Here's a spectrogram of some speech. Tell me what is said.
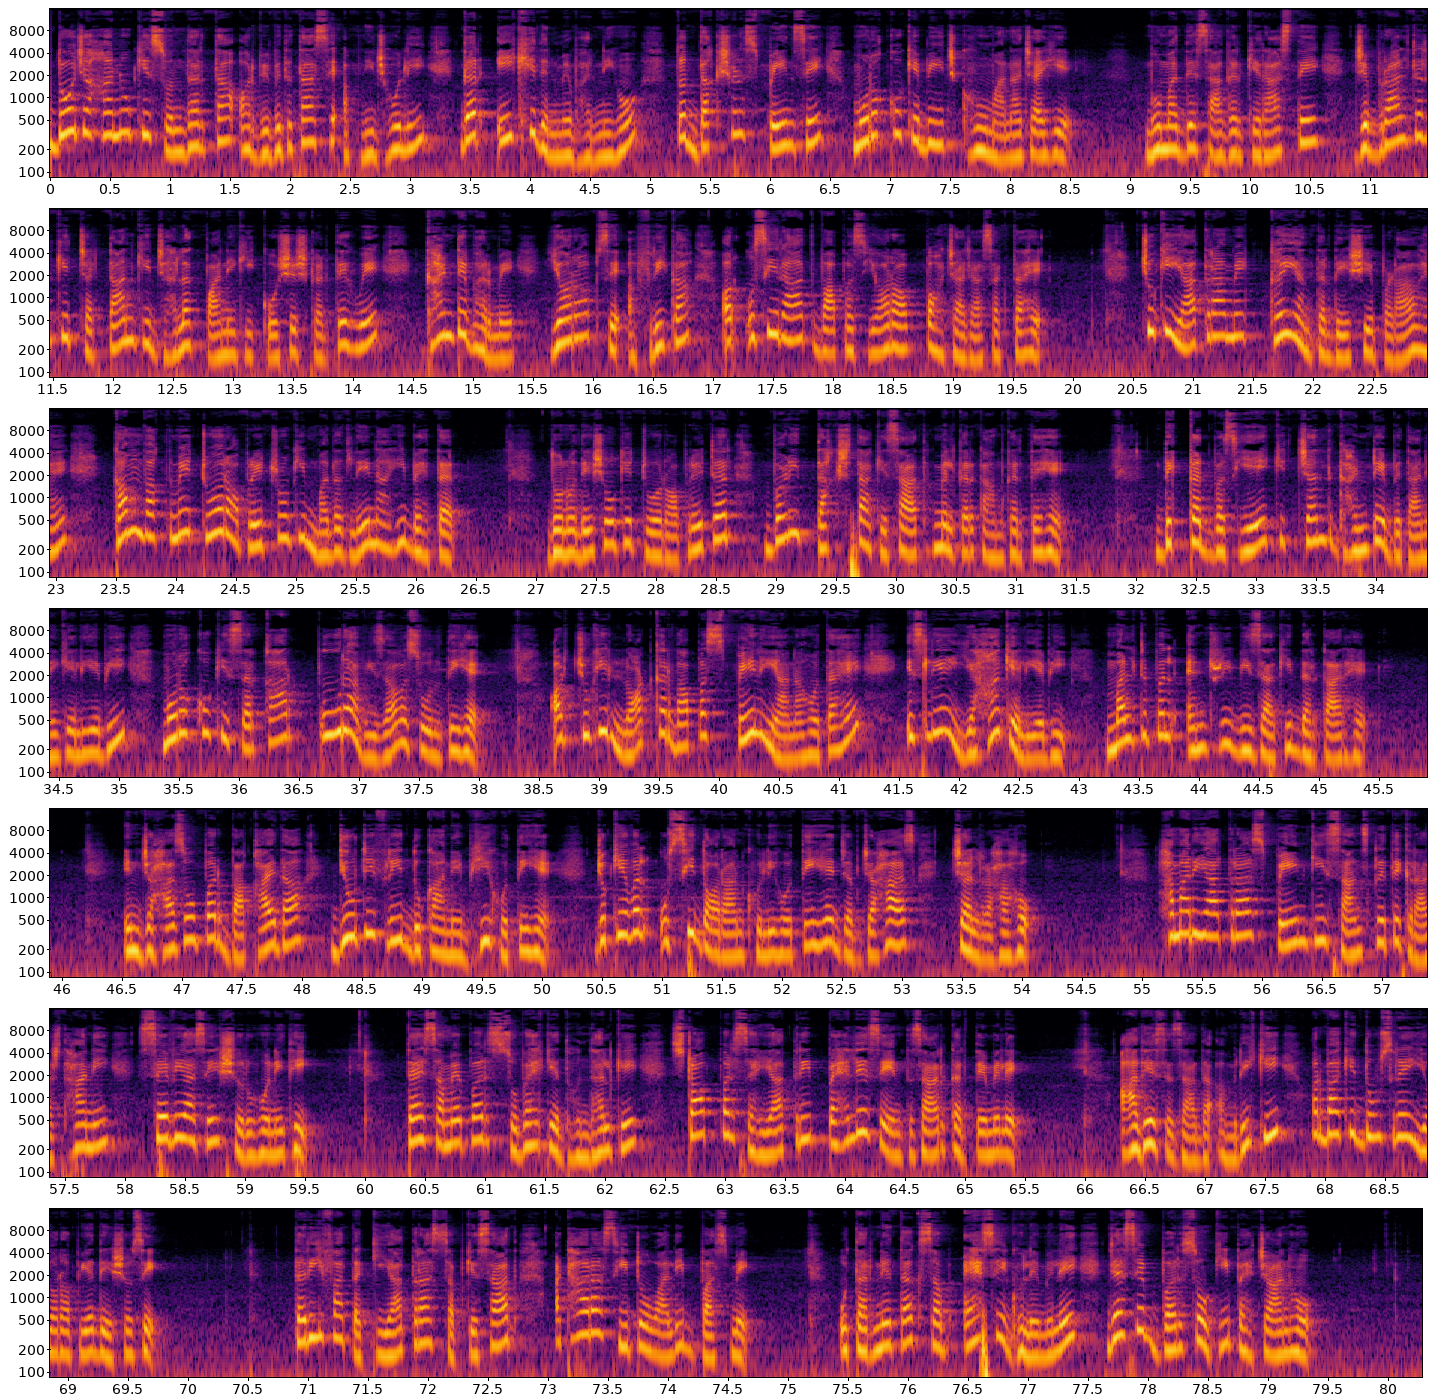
दो जहानों की सुंदरता और विविधता से अपनी झोली अगर एक ही दिन में भरनी हो तो दक्षिण स्पेन से मोरक्को के बीच घूम आना चाहिए। भूमध्य सागर के रास्ते, जिब्राल्टर की चट्टान की झलक पाने की कोशिश करते हुए घंटे भर में यूरोप से अफ्रीका और उसी रात वापस यूरोप पहुँचा जा सकता है। चूँकि यात्रा में कई अंतर्देशीय पड़ाव हैं, कम वक्त में टूर ऑपरेटरों की मदद लेना ही बेहतर। दोनों देशों के टूर ऑपरेटर बड़ी दक्षता के साथ मिलकर काम करते हैं। दिक्कत बस ये कि चंद घंटे बिताने के लिए भी मोरक्को की सरकार पूरा वीज़ा वसूलती है और चूँकि लौटकर वापस स्पेन ही आना होता है, इसलिए यहाँ के लिए भी मल्टीपल एंट्री वीज़ा की दरकार है। इन जहाज़ों पर बाकायदा ड्यूटी फ्री दुकानें भी होती हैं, जो केवल उसी दौरान खुली होती हैं जब जहाज़ चल रहा हो। हमारी यात्रा स्पेन की सांस्कृतिक राजधानी सेविया से शुरू होनी थी। तय समय पर सुबह के धुंधल के स्टॉप पर सहयात्री पहले से इंतज़ार करते मिले। आधे से ज़्यादा अमरीकी और बाकी दूसरे यूरोपीय देशों से। तरीफा तक की यात्रा सबके साथ 18 सीटों वाली बस में। उतरने तक सब ऐसे घुले मिले जैसे बरसों की पहचान हो।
